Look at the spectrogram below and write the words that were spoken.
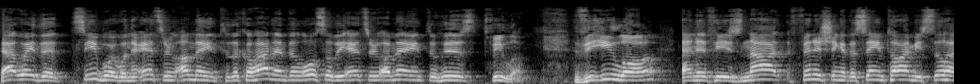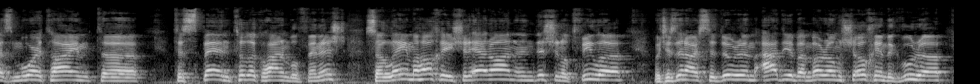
That way the tzibur, when they're answering Amen to the Kohanim, they'll also be answering Amen to his tefillah. The Ilah, and if he's not finishing at the same time, he still has more time to to spend till the Kohanim will finish. So Lei Mahachi should add on an additional tefillah, which is in our Sidurim, Adir Bamarom Shochim Begvura,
